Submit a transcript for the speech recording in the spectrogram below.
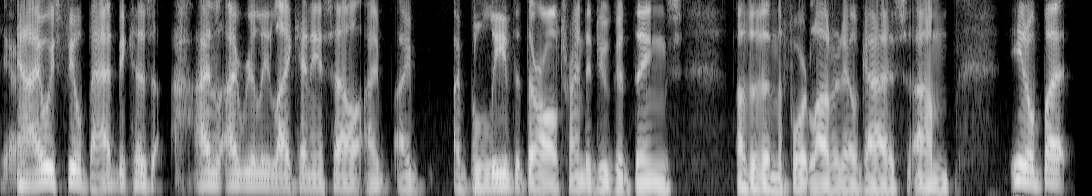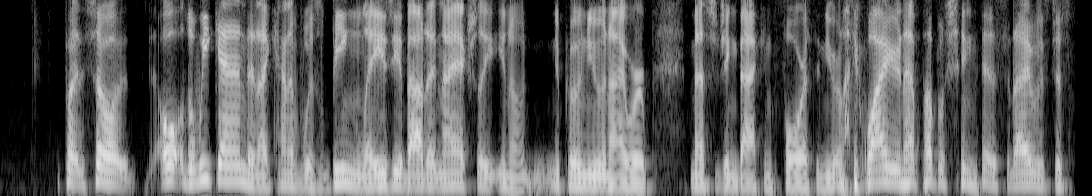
Yeah. And I always feel bad because I I really like NASL. I I I believe that they're all trying to do good things, other than the Fort Lauderdale guys. Um, you know, but but so oh, the weekend, and I kind of was being lazy about it, and I actually, you know, Nipun, you and I were messaging back and forth, and you were like, "Why are you not publishing this?" And I was just,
